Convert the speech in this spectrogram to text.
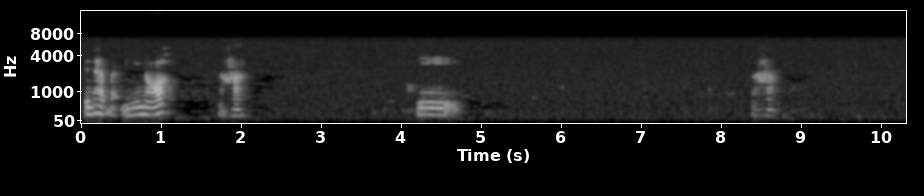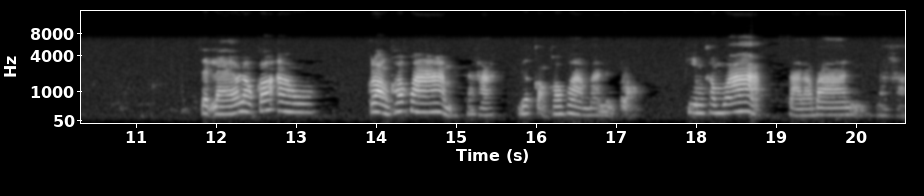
เป็นแท็บแบบนี้เนาะนะคะ นี่นะคะเสร็จแล้วเราก็เอากล่องข้อความนะคะ เลือกกล่องข้อความมาหนึ่งกล่อง พิมพ์คำว่าสารบัญนะคะ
